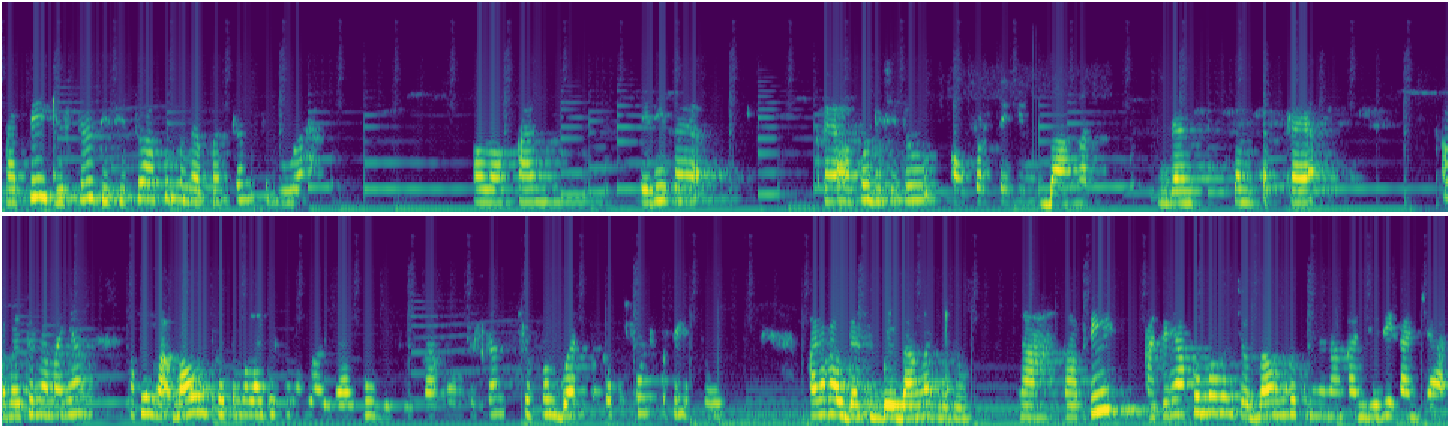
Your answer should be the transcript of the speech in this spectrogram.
tapi justru di situ aku mendapatkan sebuah olokan. Jadi kayak kayak aku di situ overthinking banget. Dan sempet kayak apa itu namanya aku nggak mau ketemu lagi sama keluarga aku gitu. Kan memutuskan terus membuat keputusan seperti itu. Karena kalau udah sebel banget gitu. Nah tapi akhirnya aku mau mencoba untuk menenangkan diri kan cak.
